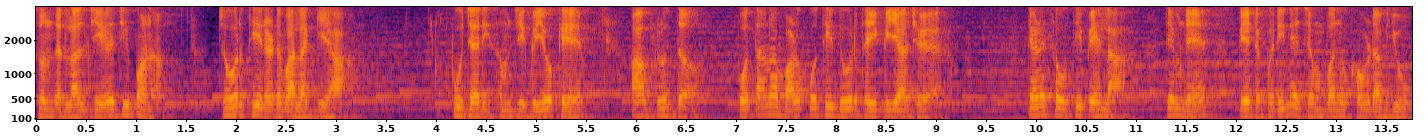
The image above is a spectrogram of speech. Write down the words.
સુંદરલાલજી હજી પણ જોરથી રડવા લાગ્યા. પૂજારી સમજી ગયો કે આ વૃદ્ધ પોતાના બાળકોથી દૂર થઈ ગયા છે. તેણે સૌથી પહેલાં તેમને પેટ ભરીને જમવાનું ખવડાવ્યું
